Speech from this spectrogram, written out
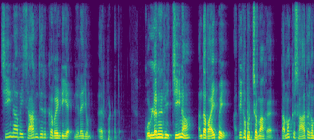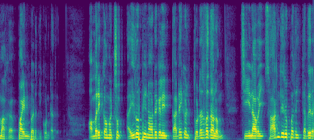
சீனாவை சார்ந்திருக்க வேண்டிய நிலையும் ஏற்பட்டது. குள்ளநரி சீனா அந்த வாய்ப்பை அதிகபட்சமாக தமக்கு சாதகமாக பயன்படுத்தி கொண்டது. அமெரிக்கா மற்றும் ஐரோப்பிய நாடுகளின் தடைகள் தொடர்வதாலும் சீனாவை சார்ந்திருப்பதை தவிர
